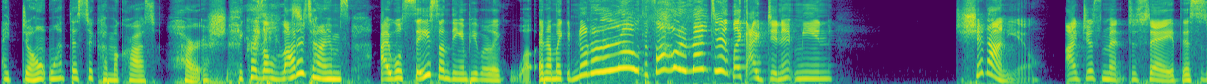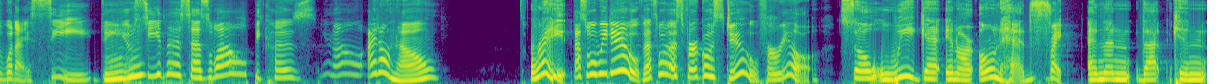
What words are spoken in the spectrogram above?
I don't want this to come across harsh because a lot of times I will say something and people are like, well, and I'm like, no, no, no, no, that's not how I meant it. Like, I didn't mean to shit on you. I just meant to say, this is what I see. Do you mm-hmm. see this as well? Because, you know, I don't know. Right. That's what we do. That's what us Virgos do for real. So we get in our own heads. Right. And then that can,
